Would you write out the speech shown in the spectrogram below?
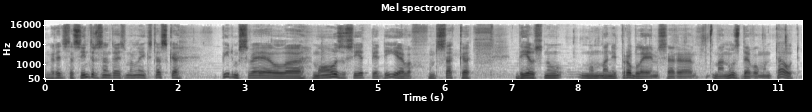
Un redz, tas interesantais man liekas tas, ka pirms vēl uh, Mūzus iet pie Dieva un saka, Dievs, nu, man ir problēmas ar uh, manu uzdevumu un tautu,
